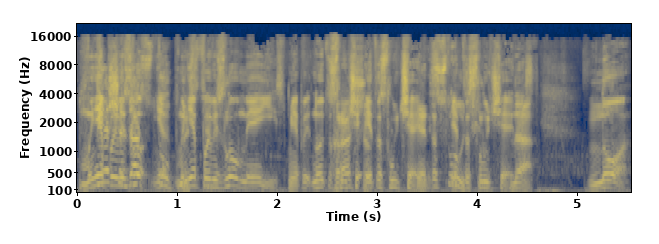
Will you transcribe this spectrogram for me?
Мне повезло, нет, мне повезло, у меня есть. Мне, ну, это, случай- это случайность. Это случай, случайность. Но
